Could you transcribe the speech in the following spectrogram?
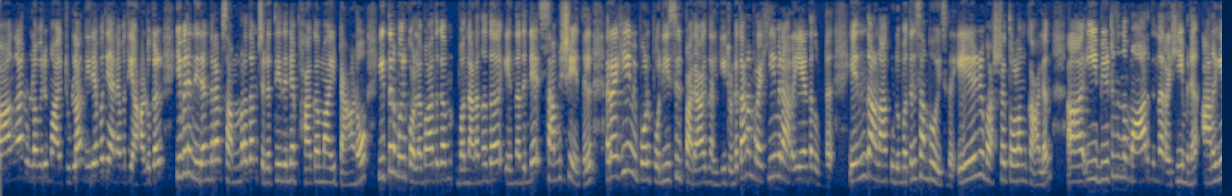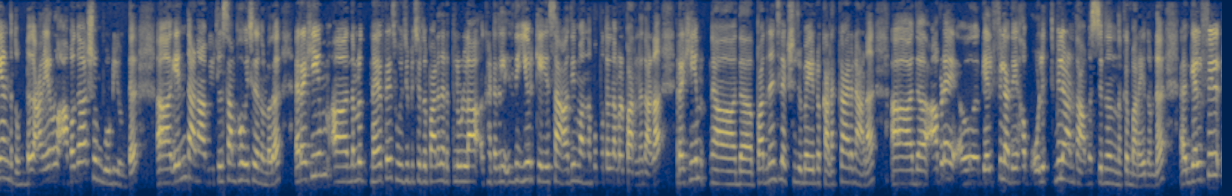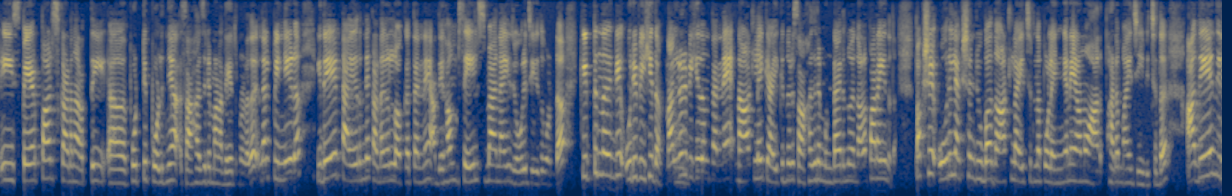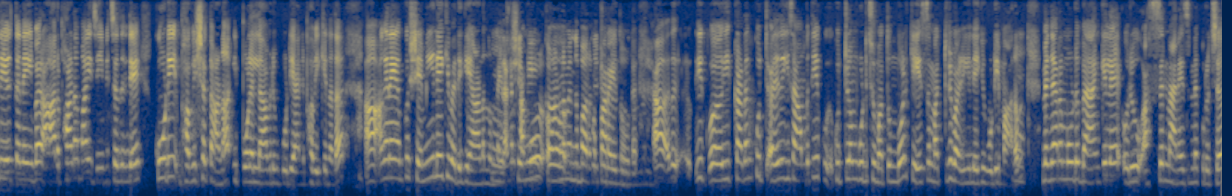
വാങ്ങാനുള്ളവരുമായിട്ടുള്ള നിരവധി അനവധി ആളുകൾ ഇവരെ നിരന്തരം സമ്മർദ്ദം ചെലുത്തിയതിന്റെ ഭാഗമായിട്ടാണോ ഇത്തരം ഒരു കൊലപാതകം നടന്നത് എന്നതിന്റെ സംശയത്തിൽ റഹീം ഇപ്പോൾ പോലീസിൽ പരാതി നൽകിയിട്ടുണ്ട്. കാരണം റഹീമിന് അറിയേണ്ടതുണ്ട് എന്താണ് ആ കുടുംബത്തിൽ സംഭവിച്ചത്. ഏഴ് വർഷത്തോളം കാലം ഈ വീട്ടിൽ നിന്ന് മാറി നിന്ന റഹീമിന് അറിയേണ്ടതുണ്ട് അറിയാനുള്ള അവകാശം കൂടിയുണ്ട്. എന്താണ് ആ വീട്ടിൽ സംഭവിച്ചത് എന്നുള്ളത് റഹീം നമ്മൾ നേരത്തെ സൂചിപ്പിച്ചത് പലതരത്തിലുള്ള ഘട്ടത്തിൽ ഇത് ഈ ഒരു കേസ് ആദ്യം വന്നപ്പോൾ മുതൽ നമ്മൾ പറഞ്ഞതാണ്. റഹീം പതിനഞ്ച് ലക്ഷം രൂപയുടെ കടക്കാരനാണ്. അവിടെ ഗൾഫിൽ അദ്ദേഹം ഒളിവിലാണ് താമസിച്ചിരുന്നത് എന്നൊക്കെ പറയുന്നുണ്ട്. ഗൾഫിൽ ഈ സ്പെയർ പാർട്സ് കട നടത്തി പൊട്ടിപ്പൊളിഞ്ഞ സാഹചര്യമാണ് അദ്ദേഹത്തിനുള്ളത്. എന്നാൽ പിന്നീട് ഇതേ ടയറിന്റെ കടകളിലൊക്കെ തന്നെ അദ്ദേഹം സെയിൽസ്മാനായി ജോലി ചെയ്തുകൊണ്ട് കിട്ടുന്നതിന്റെ ഒരു വിഹിതം നല്ലൊരു വിഹിതം തന്നെ നാട്ടിലേക്ക് അയക്കുന്ന ഒരു സാഹചര്യം ഉണ്ടായിരുന്നു എന്നാണ് പറയുന്നത്. പക്ഷേ ഒരു ലക്ഷം രൂപ നാട്ടിൽ അയച്ചിരുന്നപ്പോൾ എങ്ങനെയാണോ ആർഭാടമായി ജീവിച്ചത്? അതേ നിലയിൽ തന്നെ ഇവർ ആർഭാടമായി ജീവിച്ചതിന്റെ കൂടി ഭവിഷ്യത്താണ് ഇപ്പോൾ എല്ലാവരും കൂടി അനുഭവിക്കുന്നത്. അങ്ങനെ നമുക്ക് ഷെമിയിലേക്ക് വരികയാണെന്നുണ്ടെങ്കിൽ പറയുന്നുണ്ട്. ഈ കടം കുറ്റ അതായത് ഈ സാമ്പത്തിക കുറ്റവും കൂടി ചുമത്തുമ്പോൾ കേസ് മറ്റൊരു വഴിയിലേക്ക് കൂടി മാറും. വെഞ്ഞാറമൂട് ബാങ്കിലെ ഒരു അസിസ്റ്റന്റ് മാനേജറിനെ കുറിച്ച്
